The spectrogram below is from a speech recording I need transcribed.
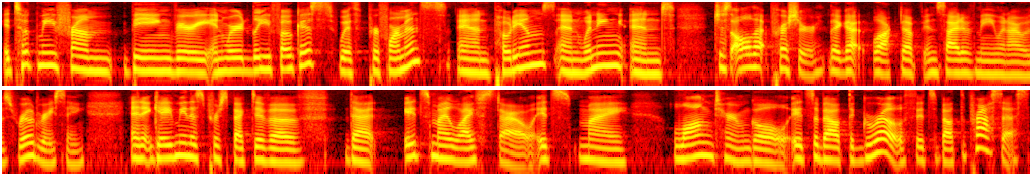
It took me from being very inwardly focused with performance and podiums and winning and just all that pressure that got locked up inside of me when I was road racing. And it gave me this perspective of that it's my lifestyle, it's my long term goal, it's about the growth, it's about the process.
